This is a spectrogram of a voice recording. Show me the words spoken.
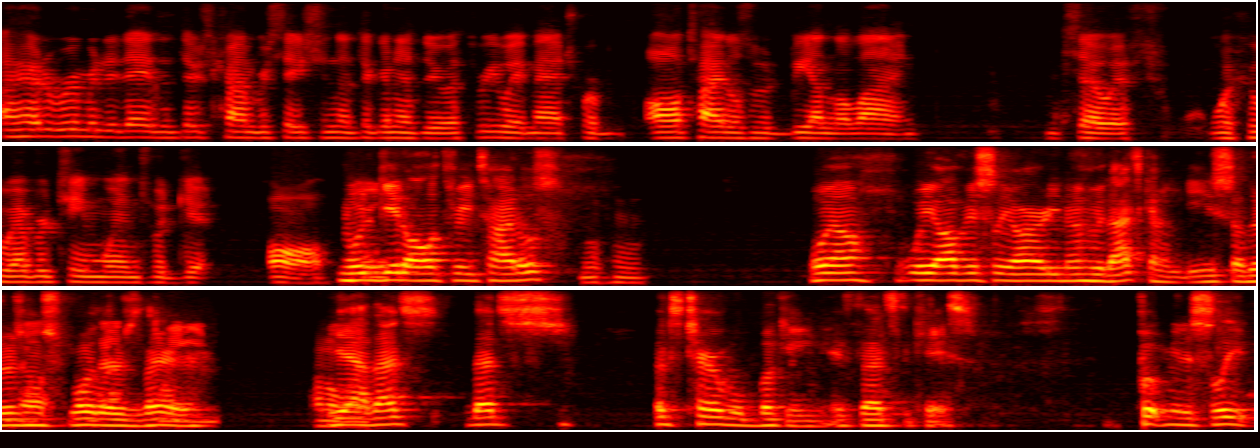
I heard a rumor today that there's conversation that they're going to do a three-way match where all titles would be on the line. So if whoever team wins would get all. Would get all three titles. Mhm. Well, we obviously already know who that's going to be, so there's no spoilers there. I don't Yeah, like- that's that's that's terrible booking if that's the case. Put me to sleep.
